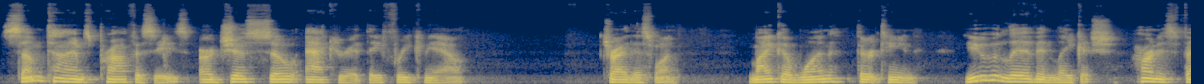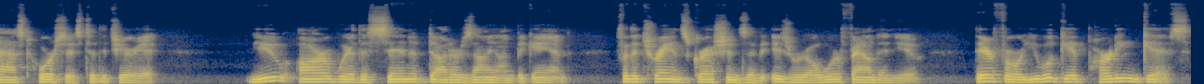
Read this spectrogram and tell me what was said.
Sometimes prophecies are just so accurate they freak me out. Try this one. Micah 1:13. You who live in Lachish, harness fast horses to the chariot. You are where the sin of daughter Zion began, for the transgressions of Israel were found in you. Therefore you will give parting gifts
